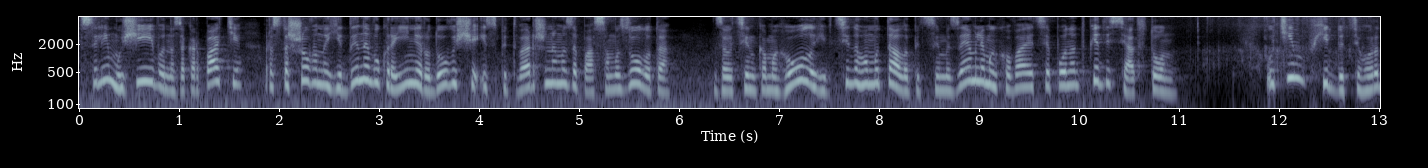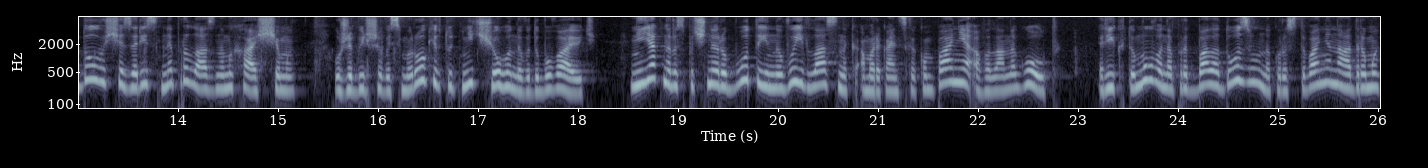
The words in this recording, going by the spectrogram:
В селі Мужієво на Закарпатті розташоване єдине в Україні родовище із підтвердженими запасами золота. За оцінками геологів, цінного металу під цими землями ховається понад 50 тонн. Утім, вхід до цього родовища заріс непролазними хащами. Уже більше восьми років тут нічого не видобувають. Ніяк не розпочне роботи і новий власник американська компанія Авелана Голд. Рік тому вона придбала дозвіл на користування надрами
